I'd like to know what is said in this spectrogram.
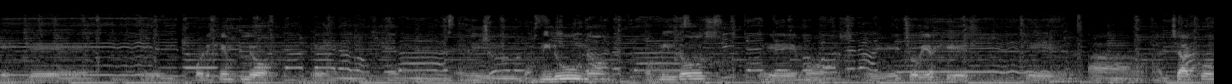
Este, por ejemplo, en, el 2001, 2002 eh, hemos eh, hecho viajes eh, al Chaco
